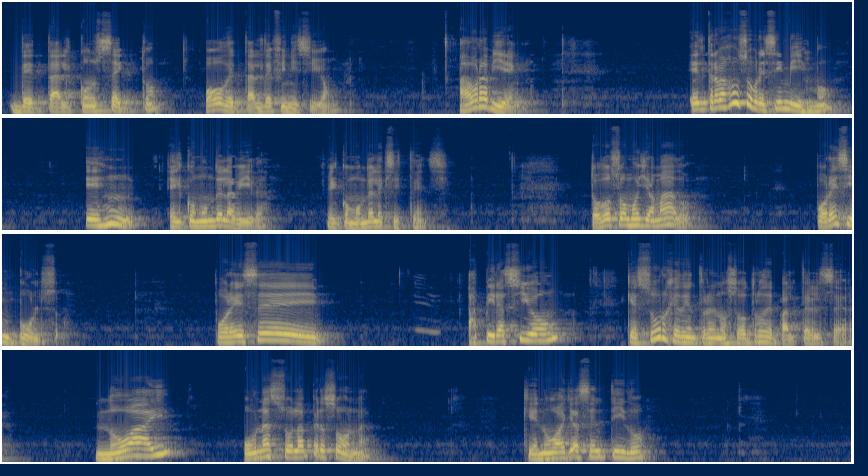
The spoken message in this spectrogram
de tal concepto o de tal definición. Ahora bien, el trabajo sobre sí mismo es el común de la vida, el común de la existencia. Todos somos llamados por ese impulso, por ese aspiración que surge dentro de nosotros de parte del ser. No hay una sola persona que no haya sentido,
